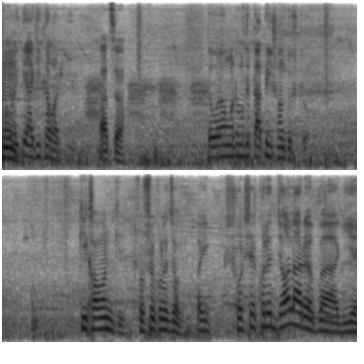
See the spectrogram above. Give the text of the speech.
সবাইকে একই খাবার দিই। আচ্ছা। তো ওরা মোটামুটি তাতেই সন্তুষ্ট। কি খাওয়ান কি? সর্ষের খোলের জল? ওই সর্ষের খোলের জল আর ইয়ে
